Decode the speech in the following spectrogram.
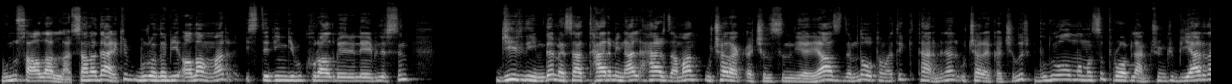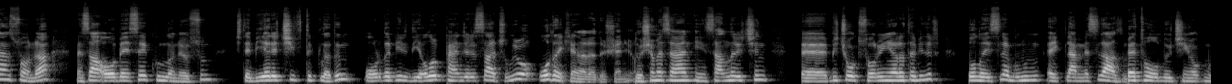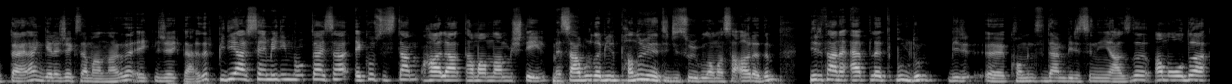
bunu sağlarlar. Sana der ki burada bir alan var istediğin gibi kural belirleyebilirsin. Girdiğimde mesela terminal her zaman uçarak açılsın diye yazdığımda otomatik terminal uçarak açılır. Bunun olmaması problem. Çünkü bir yerden sonra mesela OBS kullanıyorsun. İşte bir yere çift tıkladın. Orada bir diyalog penceresi açılıyor. O da kenara döşeniyor. Döşeme seven insanlar için birçok sorun yaratabilir. Dolayısıyla bunun eklenmesi lazım. Beta olduğu için yok muhtemelen. Gelecek zamanlarda ekleyeceklerdir. Bir diğer sevmediğim noktaysa ekosistem hala tamamlanmış değil. Mesela burada bir pano yöneticisi uygulaması aradım. Bir tane applet buldum. Bir e, community'den birisinin yazdığı ama o da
